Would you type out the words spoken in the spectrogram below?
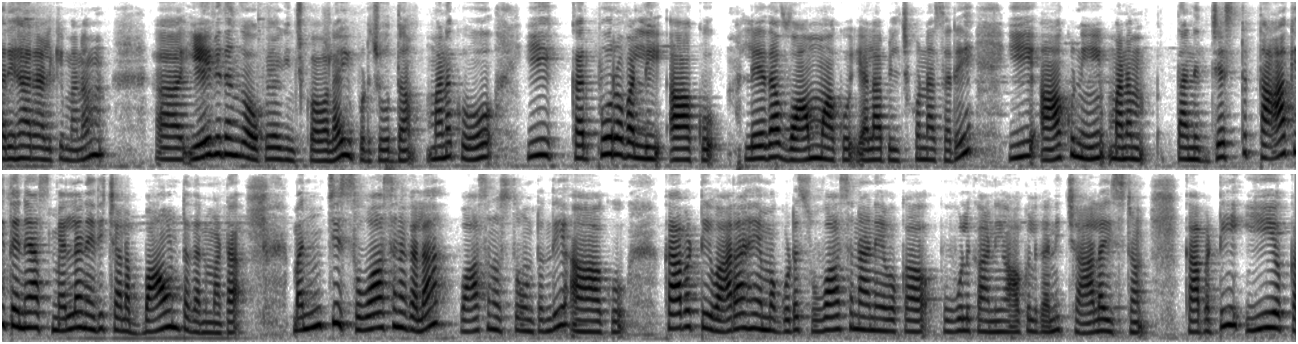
పరిహారాలకి మనం ఏ విధంగా ఉపయోగించుకోవాలో ఇప్పుడు చూద్దాం. మనకు ఈ కర్పూరవల్లి ఆకు లేదా వామ్ ఆకు ఎలా పిలుచుకున్నా సరే ఈ ఆకుని మనం దాన్ని జస్ట్ తాకితేనే ఆ స్మెల్ అనేది చాలా బాగుంటుంది అనమాట మంచి సువాసన గల వాసన వస్తూ ఉంటుంది ఆ ఆకు. కాబట్టి వారాహేమకు కూడా సువాసన అనే ఒక పువ్వులు కానీ ఆకులు కానీ చాలా ఇష్టం. కాబట్టి ఈ యొక్క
